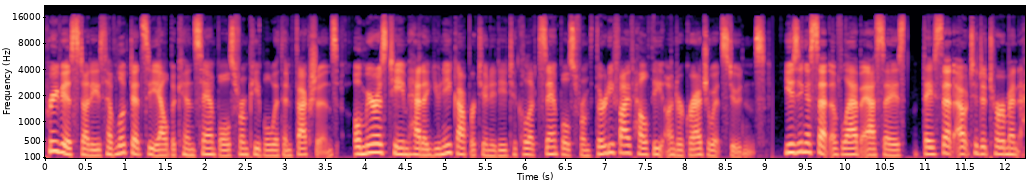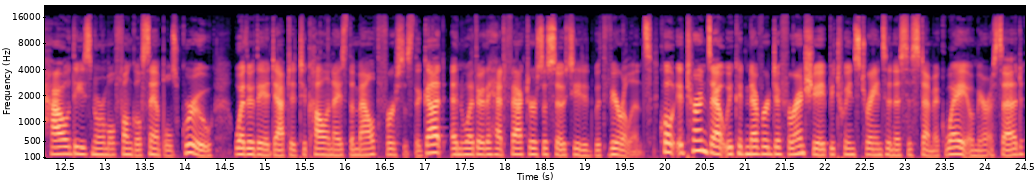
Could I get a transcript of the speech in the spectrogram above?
Previous studies have looked at C. albicans samples from people with infections. O'Meara's team had a unique opportunity to collect samples from 35 healthy undergraduate students. Using a set of lab assays, they set out to determine how these normal fungal samples grew, whether they adapted to colonize the mouth versus the gut, and whether they had factors associated with virulence. Quote, It turns out we could never differentiate between strains in a systemic way, O'Meara said.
